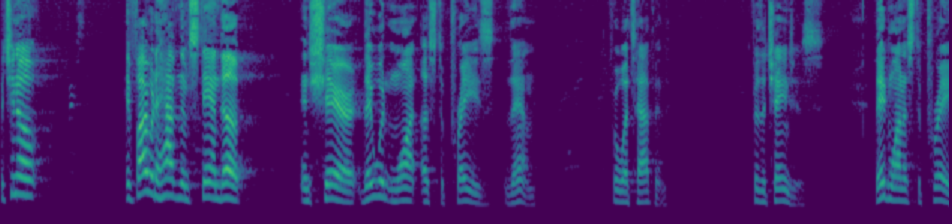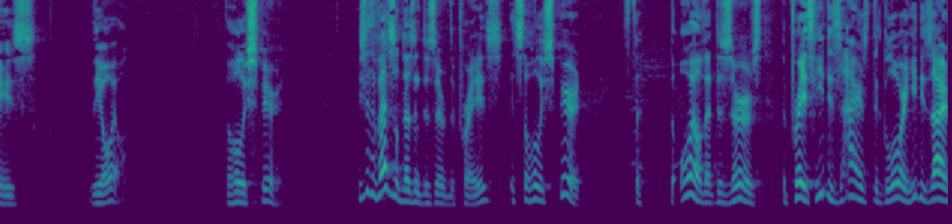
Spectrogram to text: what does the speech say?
But you know, if I were to have them stand up and share, they wouldn't want us to praise them for what's happened, for the changes. They'd want us to praise the oil, the Holy Spirit. You see, the vessel doesn't deserve the praise, it's the Holy Spirit. It's the, the oil that deserves the praise. He desires the glory, He desires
